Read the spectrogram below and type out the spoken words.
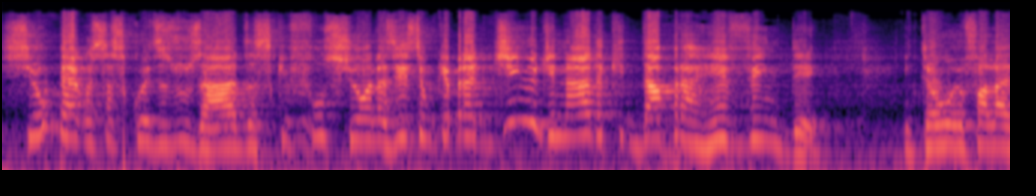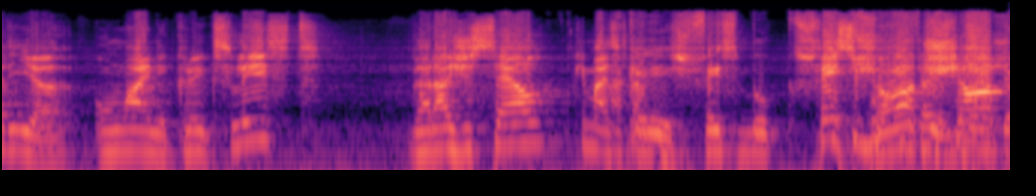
Se eu pego essas coisas usadas que funcionam, às vezes tem um quebradinho de nada que dá para revender. Então, eu falaria online Craigslist, Garage Sell, o que mais? Aqueles Facebook, Facebook, Shopping,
